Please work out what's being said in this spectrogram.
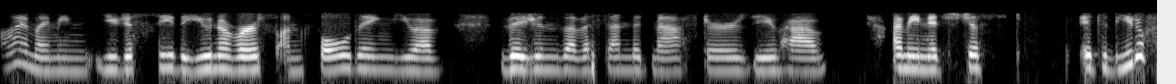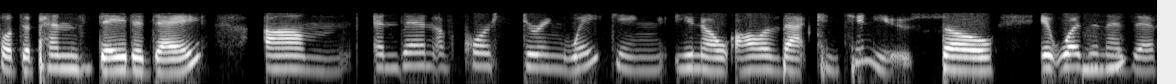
time. I mean, you just see the universe unfolding. You have visions of ascended masters. You have, I mean, it's just, it's beautiful. It depends day to day um and then of course during waking you know all of that continues so it wasn't mm-hmm. as if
